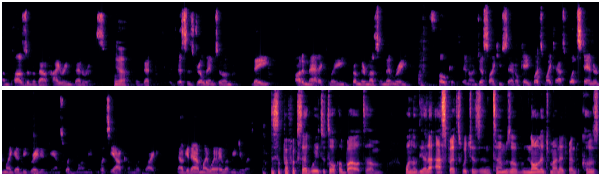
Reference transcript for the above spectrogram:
um, positive about hiring veterans. Yeah. If, if this is drilled into them, they automatically, from their muscle memory, focus in on just like you said. Okay, what's my task? What standard am I going to be graded against? What do you want me? What's the outcome look like? Now get out of my way. Let me do it. This is a perfect segue to talk about um, one of the other aspects, which is in terms of knowledge management. Because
